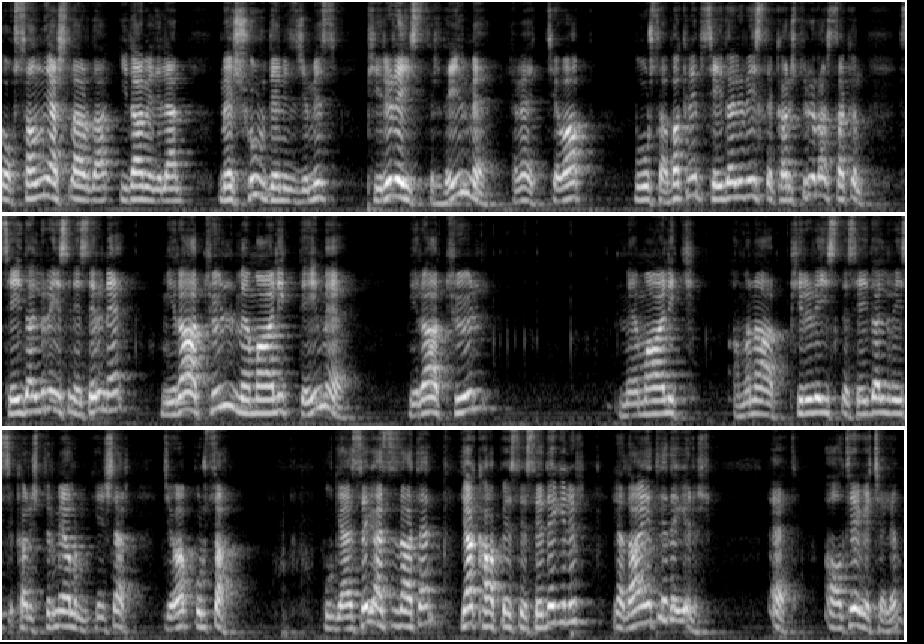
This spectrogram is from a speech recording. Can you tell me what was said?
90'lı yaşlarda idam edilen meşhur denizcimiz Piri Reis'tir değil mi? Evet cevap Bursa. Bakın hep Seyyid Ali Reis'le karıştırıyorlar sakın. Seyyid Ali Reis'in eseri ne? Miratül Memalik değil mi? Miratül Memalik. Aman ha Piri Reis'le Seyyid Ali Reis'i karıştırmayalım gençler. Cevap Bursa. Bu gelse gelse zaten ya KPSS'de gelir ya da AYT'de gelir. Evet 6'ya geçelim.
